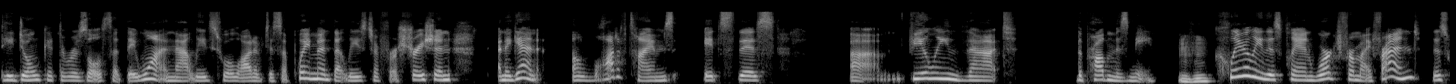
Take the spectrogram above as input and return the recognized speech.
they don't get the results that they want. And that leads to a lot of disappointment, that leads to frustration. And again, a lot of times it's this um, feeling that the problem is me. hmm clearly this plan worked for my friend. This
